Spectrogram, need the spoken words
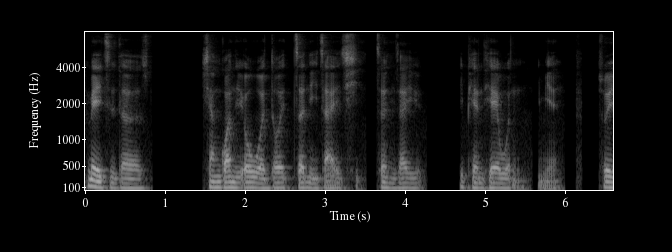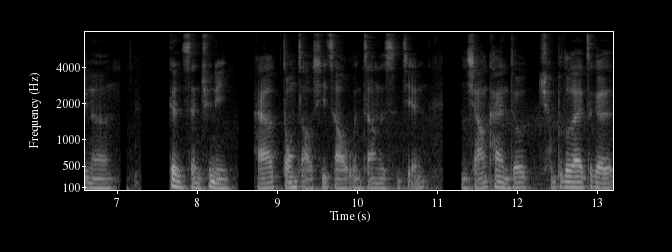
妹子的相关的优文都会整理在一起，整理在一篇贴文里面。所以呢，更省去你还要东找西找文章的时间。你想要看，你就全部都在这个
